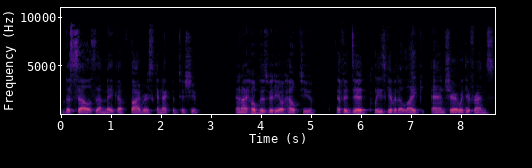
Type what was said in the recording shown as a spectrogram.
the cells that make up fibrous connective tissue. And I hope this video helped you. If it did, please give it a like and share it with your friends.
